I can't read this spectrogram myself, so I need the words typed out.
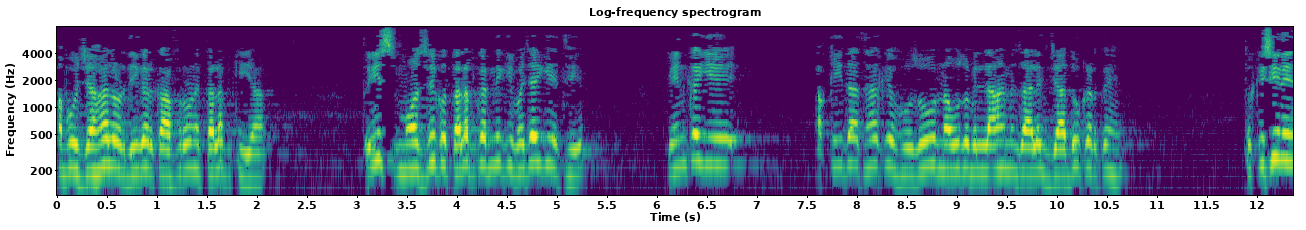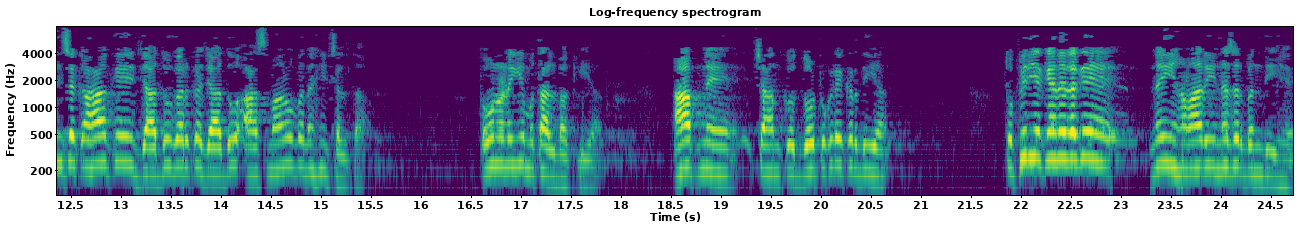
ابو جہل اور دیگر کافروں نے طلب کیا، تو اس معاوضے کو طلب کرنے کی وجہ یہ تھی کہ ان کا یہ عقیدہ تھا کہ حضور نعوذ باللہ میں ذالک جادو کرتے ہیں۔ تو کسی نے ان سے کہا کہ جادوگر کا جادو آسمانوں پر نہیں چلتا۔ تو انہوں نے یہ مطالبہ کیا۔ آپ نے چاند کو دو ٹکڑے کر دیا۔ تو پھر یہ کہنے لگے، نہیں، ہماری نظر بندی ہے۔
